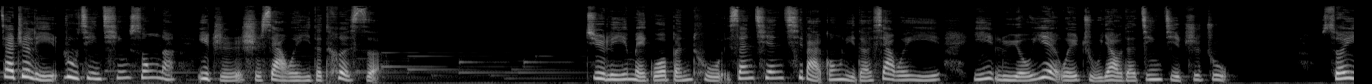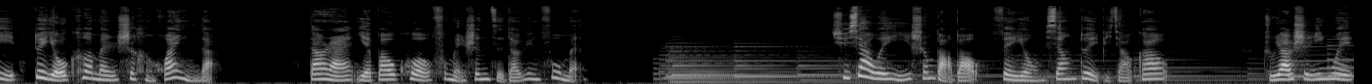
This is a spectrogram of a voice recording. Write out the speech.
在这里入境轻松呢，一直是夏威夷的特色。距离美国本土三千七百公里的夏威夷，以旅游业为主要的经济支柱，所以对游客们是很欢迎的。当然，也包括赴美生子的孕妇们。去夏威夷生宝宝费用相对比较高，主要是因为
